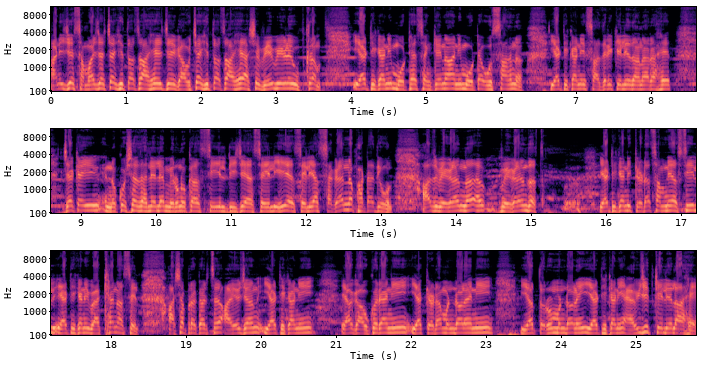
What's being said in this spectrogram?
आणि जे समाजाच्या हिताचं आहे जे गावच्या हिताचं आहे असे वेगवेगळे उपक्रम या ठिकाणी मोठ्या संख्येनं आणि मोठ्या उत्साहानं या ठिकाणी साजरे केले जाणार आहेत. ज्या काही नकोशा झालेल्या मिरवणुका असतील डी जे असेल हे असेल या सगळ्यांना फाटा देऊन आज वेगळ्यांदा वेगळ्यांदाच या ठिकाणी क्रीडा सामने असतील या ठिकाणी व्याख्यान असेल अशा प्रकारचं आयोजन या ठिकाणी या गावकऱ्यांनी या क्रीडा मंडळांनी या तरुण मंडळांनी या ठिकाणी आयोजित केलेला आहे.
